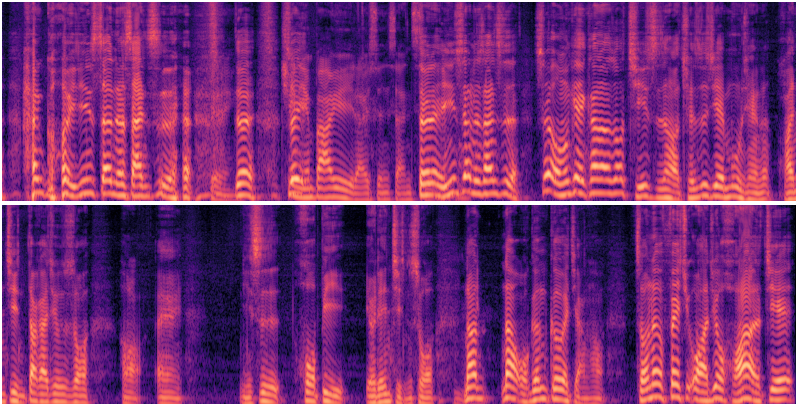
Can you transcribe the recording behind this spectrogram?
韩国已经升了三次了，对对，去年八月以来升三次，对对，已经升了三次。所以我们可以看到说，其实哈，全世界目前的环境大概就是说，哦，哎，你是货币有点紧缩。嗯、那那我跟各位讲哈，走那个 Fetch 哇，就华尔街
